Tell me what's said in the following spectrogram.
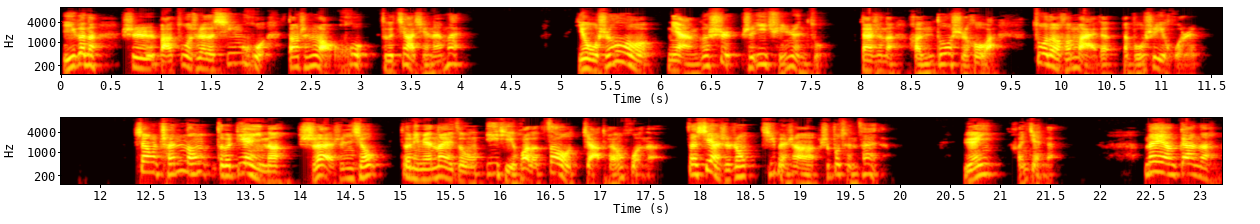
一个呢是把做出来的新货当成老货这个价钱来卖，有时候两个事是一群人做，但是呢很多时候啊做的和买的那不是一伙人。像成龙这个电影呢《十二生肖》这里面那一种一体化的造假团伙呢，在现实中基本上是不存在的。原因很简单，那样干呢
